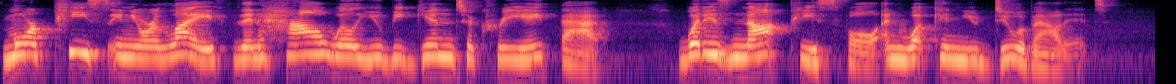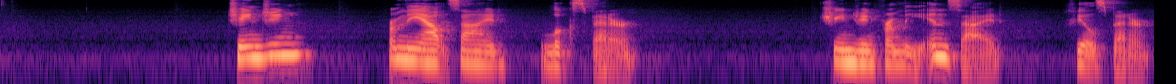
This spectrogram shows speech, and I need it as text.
more peace in your life, then how will you begin to create that? What is not peaceful and what can you do about it? Changing from the outside looks better. Changing from the inside feels better.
